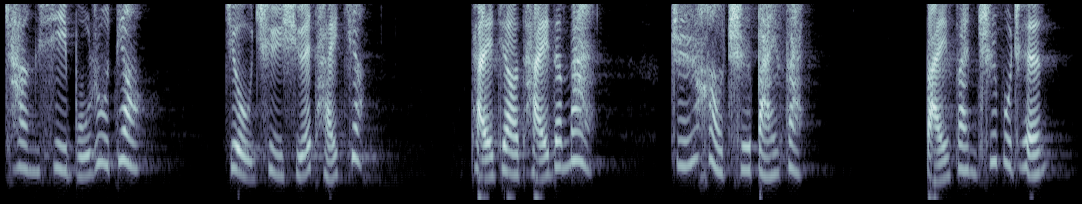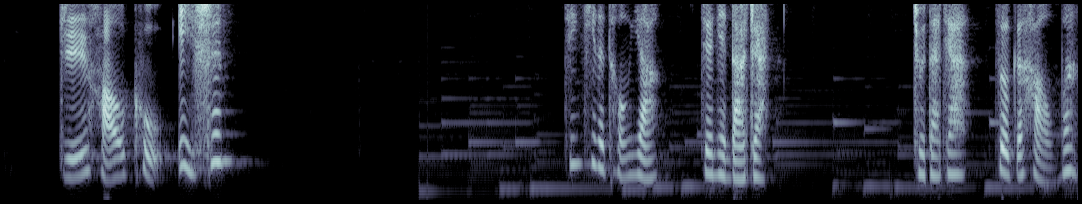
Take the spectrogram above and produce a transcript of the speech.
唱戏不入调，就去学抬轿。抬轿抬得慢，只好吃白饭；白饭吃不成，只好苦一生。今天的童谣就念到这儿，祝大家做个好梦，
